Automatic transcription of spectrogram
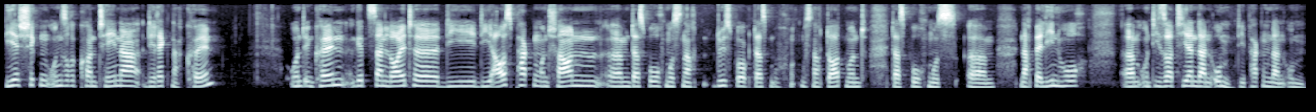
wir schicken unsere Container direkt nach Köln. Und in Köln gibt es dann Leute, die die auspacken und schauen, ähm, das Buch muss nach Duisburg, das Buch muss nach Dortmund, das Buch muss ähm, nach Berlin hoch ähm, und die sortieren dann um, die packen dann um.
